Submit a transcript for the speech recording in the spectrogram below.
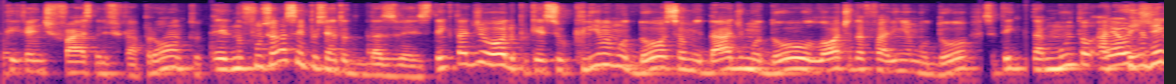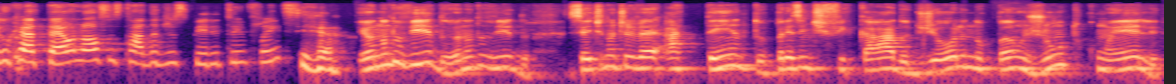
o que, que a gente faz para ele ficar pronto, ele não funciona 100% das vezes. Tem que estar tá de olho, porque se o clima mudou, se a umidade mudou, o lote da farinha mudou, você tem que estar tá muito atento. Eu digo que até o nosso estado de espírito influencia. Eu não duvido, eu não duvido. Se a gente não tiver atento, presentificado, de olho no pão, junto com ele,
